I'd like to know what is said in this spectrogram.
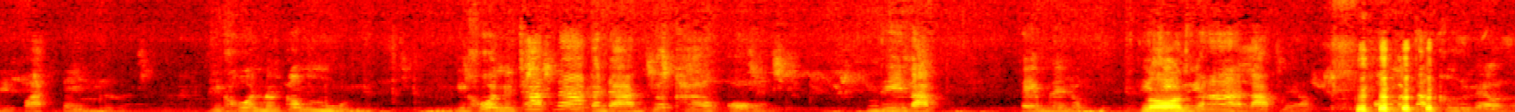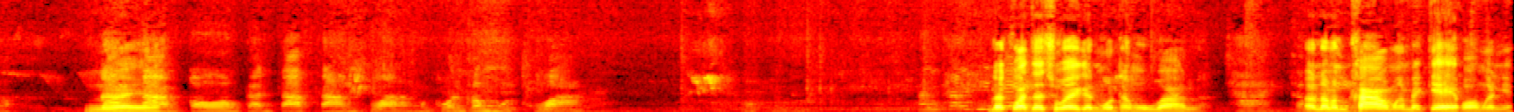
ที่ฟัดเต็มเลย อีกคนนึงก็หมุน อีกคนนึงชักหน้ากระดานเพื่อข้าวกองบางทีหลับเต็มเลยลูกที่ นอนสี่ที่ห้าหลับแล้วเพราะมันทั้งคืนแล้วเนาะเหนื่อยตานะมกองกันตามตามกวางบางคนก็มุดกวางโอ้โหทั้งทั้งที่แล้วกว่าจะช่วยกันหมดทั้งหมู่บ้านเหรอใช่ก็อะแล้วมันข้าวมันไม่แก่พร้อมกันไง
